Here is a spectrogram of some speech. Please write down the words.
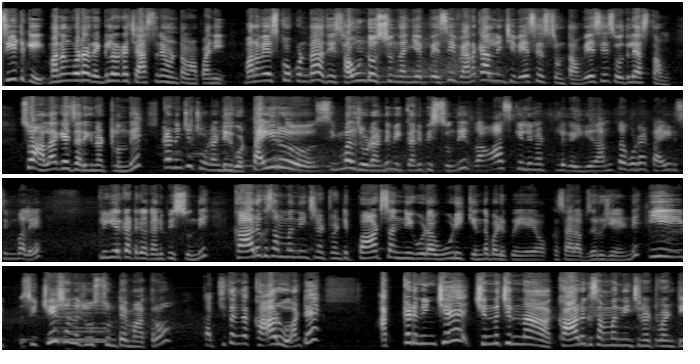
సీటుకి మనం కూడా రెగ్యులర్గా చేస్తూనే ఉంటాం ఆ పని. మనం వేసుకోకుండా అది సౌండ్ వస్తుందని చెప్పేసి వెనకాల నుంచి వేసేస్తుంటాం వేసేసి వదిలేస్తాము. సో అలాగే జరిగినట్లుంది. ఇక్కడ నుంచి చూడండి ఇదిగో టైర్ సింబల్ చూడండి మీకు కనిపిస్తుంది. రాసుకెళ్ళినట్లుగా ఇది అంతా కూడా టైర్ సింబలే. క్లియర్ కట్గా కనిపిస్తుంది. కారుకు సంబంధించినటువంటి పార్ట్స్ అన్నీ కూడా ఊడి కింద పడిపోయాయి. ఒక్కసారి అబ్జర్వ్ చేయండి. ఈ సిచ్యుయేషన్ చూస్తుంటే మాత్రం ఖచ్చితంగా కారు అంటే అక్కడి నుంచే చిన్న చిన్న కారుకు సంబంధించినటువంటి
